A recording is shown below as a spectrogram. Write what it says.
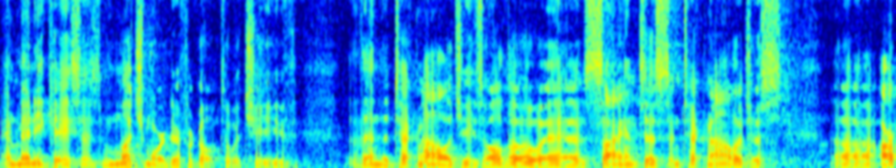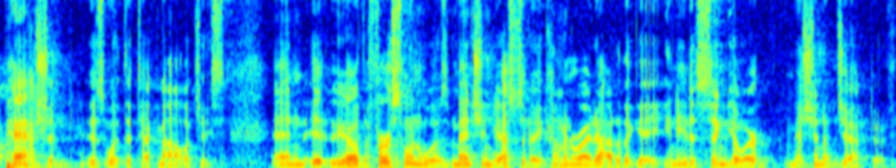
in many cases, much more difficult to achieve than the technologies, although as scientists and technologists, uh, our passion is with the technologies. And it, you know, the first one was mentioned yesterday coming right out of the gate. You need a singular mission objective.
